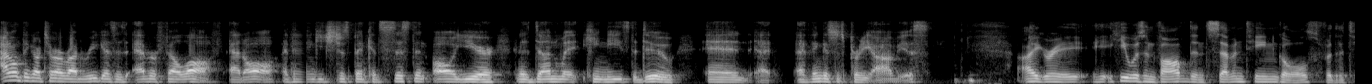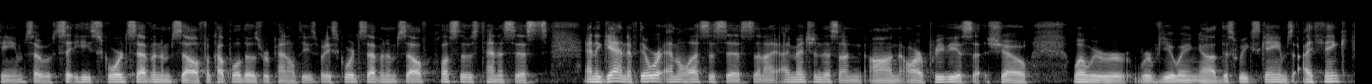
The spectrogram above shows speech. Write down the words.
I don't think Arturo Rodriguez has ever fell off at all. I think he's just been consistent all year and has done what he needs to do. And I, think it's just pretty obvious. I agree. He, he was involved in 17 goals for the team. So he scored seven himself. A couple of those were penalties, but he scored seven himself, plus those 10 assists. And again, if there were MLS assists, and I, I mentioned this on, on our previous show when we were reviewing uh, this week's games, I think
